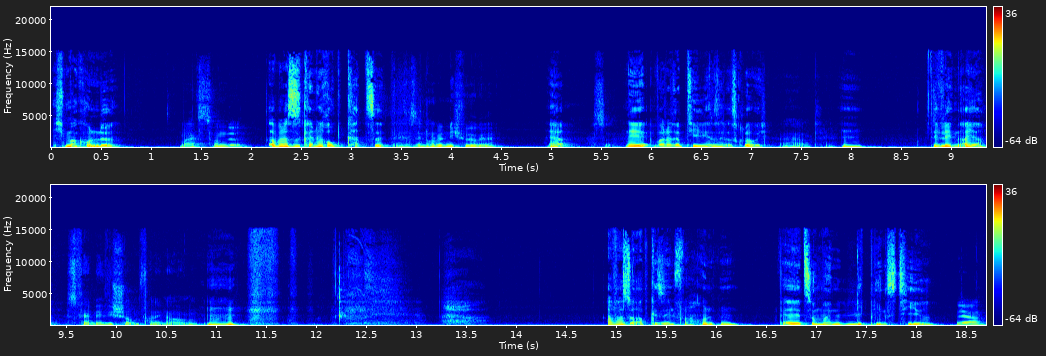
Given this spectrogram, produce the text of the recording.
Ich mag Hunde, magst Hunde. Aber das ist keine Raubkatze. Also sind Hunde nicht Vögel? Ja. Achso. Nee, warte, Reptilien sind das, glaube ich. Ah, okay. Mhm. Die legen Eier. Das fällt mir wie Schuppen von den Augen. Mhm. Aber so abgesehen von Hunden wäre jetzt so mein Lieblingstier. Ja.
